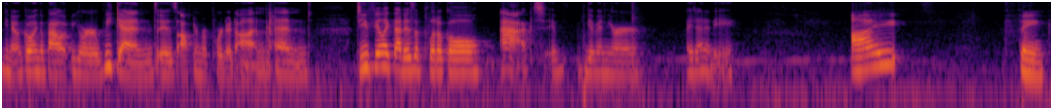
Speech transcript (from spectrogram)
you know, going about your weekend is often reported on and do you feel like that is a political act if, given your identity? I think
